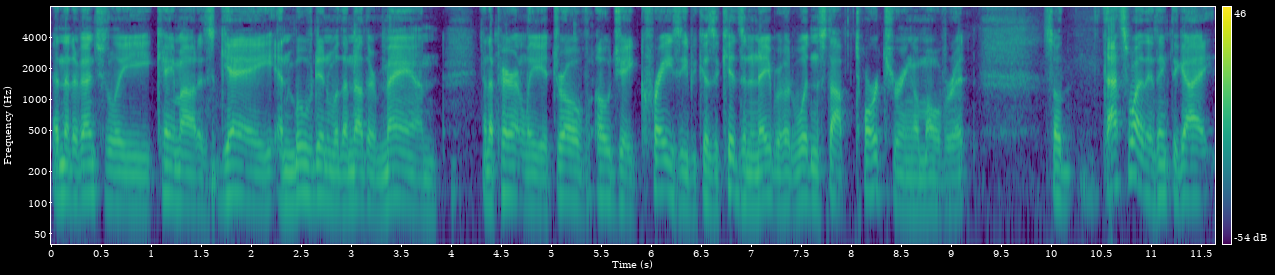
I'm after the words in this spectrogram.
and then eventually came out as gay and moved in with another man, and apparently it drove O.J. crazy because the kids in the neighborhood wouldn't stop torturing him over it. So that's why they think the guy.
